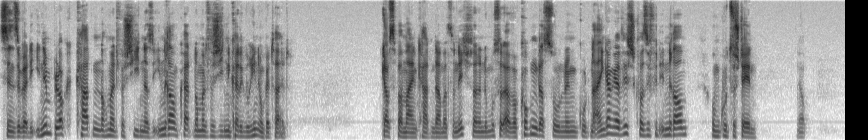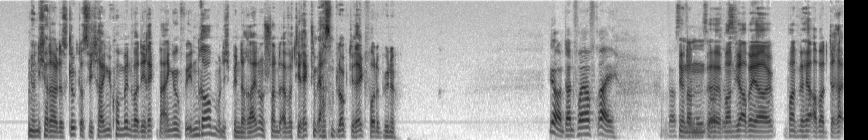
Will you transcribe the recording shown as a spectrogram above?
sind sogar die Innenblock-Karten nochmal in verschiedenen, also Innenraumkarten nochmal in verschiedenen Kategorien umgeteilt. Gab es bei meinen Karten damals noch nicht, sondern du musst halt einfach gucken, dass du einen guten Eingang erwischst, quasi für den Innenraum, um gut zu stehen. Ja. Und ich hatte halt das Glück, dass wie ich reingekommen bin, war direkt ein Eingang für Innenraum und ich bin da rein und stand einfach direkt im ersten Block direkt vor der Bühne. Ja, und dann Feuer frei. Was Ja, dann äh, waren wir aber ja, waren wir ja aber drei,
